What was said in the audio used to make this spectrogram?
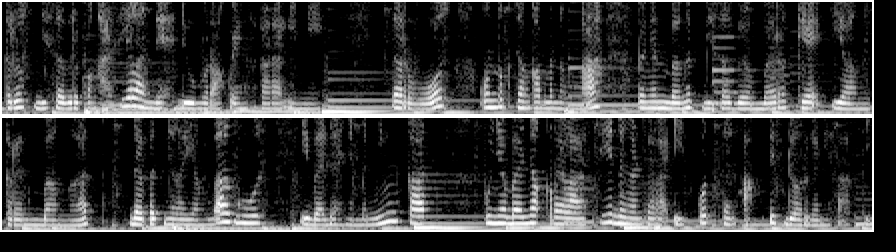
Terus bisa berpenghasilan deh di umur aku yang sekarang ini. Terus untuk jangka menengah pengen banget bisa gambar kayak yang keren banget dapat nilai yang bagus ibadahnya meningkat punya banyak relasi dengan cara ikut dan aktif di organisasi.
